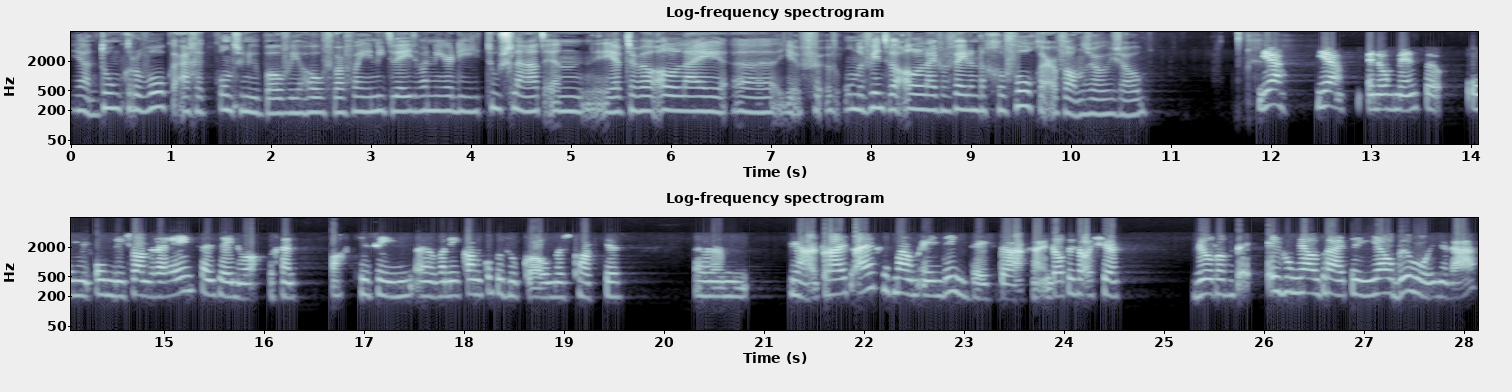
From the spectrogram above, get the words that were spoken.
ja, donkere wolk eigenlijk continu boven je hoofd, waarvan je niet weet wanneer die toeslaat. En je hebt er wel allerlei, uh, je ondervindt wel allerlei vervelende gevolgen ervan sowieso. Ja, ja. En ook mensen om, om die zwangere heen zijn zenuwachtig. En mag je zien, uh, wanneer kan ik op bezoek komen strakjes. Um, ja, het draait eigenlijk maar om één ding deze dagen. En dat is als je wil dat het even om jou draait in jouw bubbel inderdaad,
